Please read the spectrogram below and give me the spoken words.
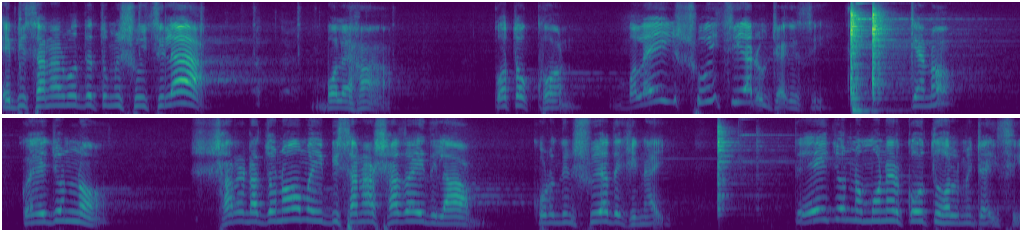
এই বিছানার মধ্যে তুমি শুইছিলা? বলে হ্যাঁ। কতক্ষণ? বলে, এই শুইছি আর উঠে গেছি। কেন? এই জন্য সারাটা জনম এই বিছানা সাজাই দিলাম। কোনোদিন শুয়া দেখি নাই। তো এই জন্য মনের কৌতূহল মিটাইছি।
